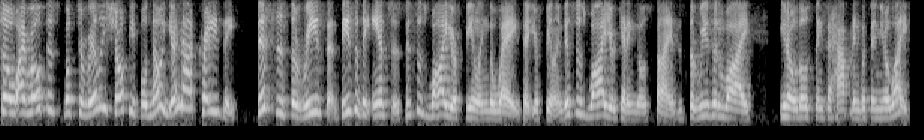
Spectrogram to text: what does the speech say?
So I wrote this book to really show people, no, you're not crazy. This is the reason. These are the answers. This is why you're feeling the way that you're feeling. This is why you're getting those signs. It's the reason why, you know, those things are happening within your life.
